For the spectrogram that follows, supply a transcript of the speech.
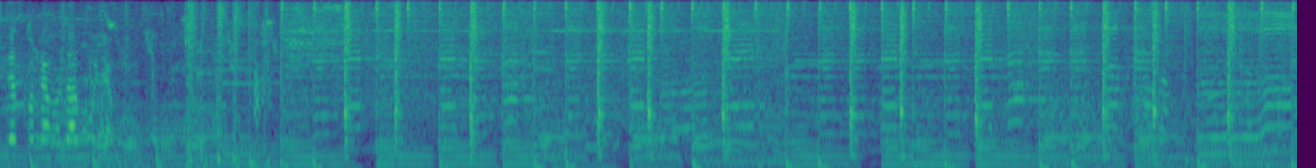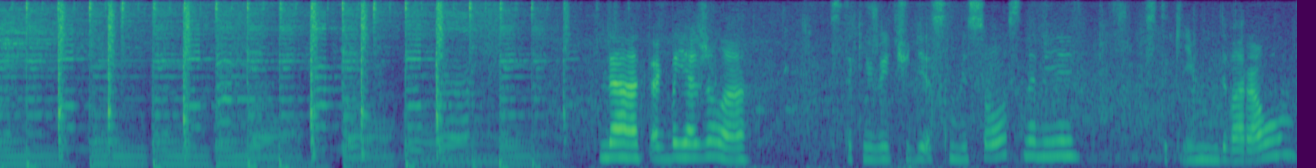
ждет, пока мы забудем. Да, так бы я жила. С такими чудесными соснами, с таким двором,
